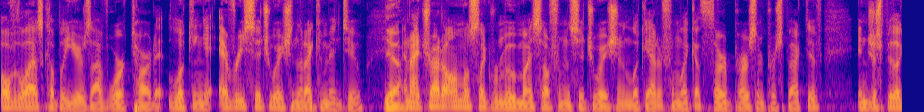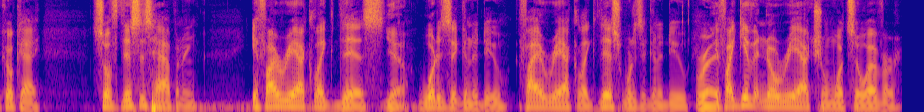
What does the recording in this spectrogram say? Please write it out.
over the last couple of years. I've worked hard at looking at every situation that I come into, Yeah. and I try to almost like remove myself from the situation and look at it from like a third person perspective, and just be like, okay, so if this is happening. If I react like this, Yeah. what is it going to do? If I react like this, what is it going to do? Right. If I give it no reaction whatsoever,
